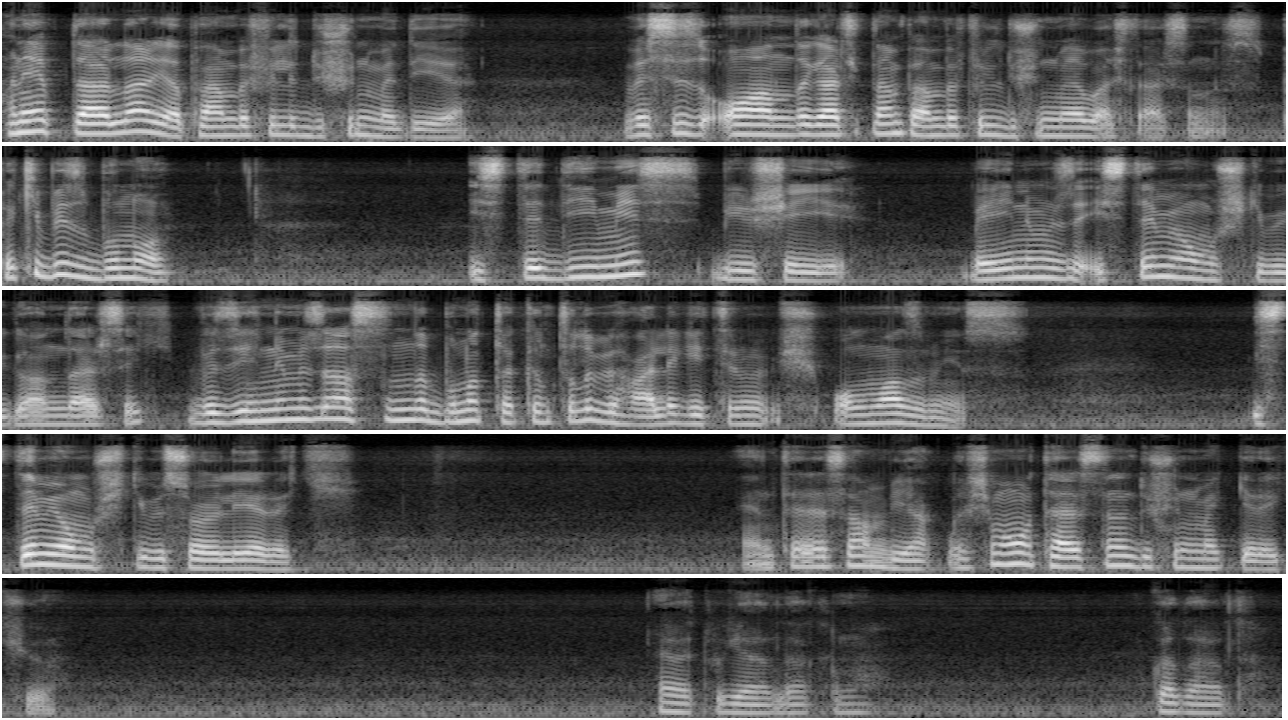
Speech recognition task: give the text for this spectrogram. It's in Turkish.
Hani hep derler ya pembe fili düşünme diye. Ve siz o anda gerçekten pembe fil düşünmeye başlarsınız. Peki biz bunu istediğimiz bir şeyi beynimize istemiyormuş gibi göndersek ve zihnimizi aslında buna takıntılı bir hale getirmiş olmaz mıyız? İstemiyormuş gibi söyleyerek. Enteresan bir yaklaşım ama tersini düşünmek gerekiyor. Evet bu geldi aklıma. Bu kadardı.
